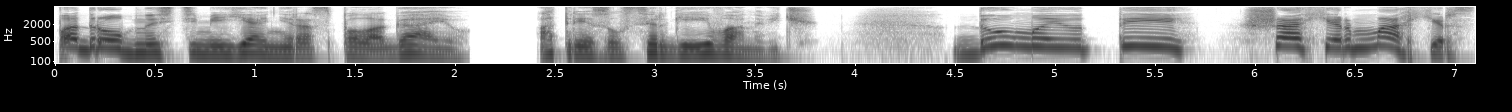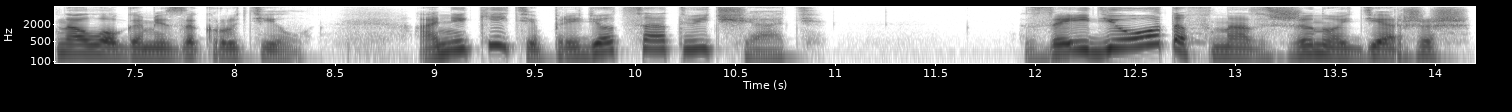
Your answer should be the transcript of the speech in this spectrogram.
«Подробностями я не располагаю», — отрезал Сергей Иванович. «Думаю, ты шахер-махер с налогами закрутил, а Никите придется отвечать. За идиотов нас с женой держишь.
